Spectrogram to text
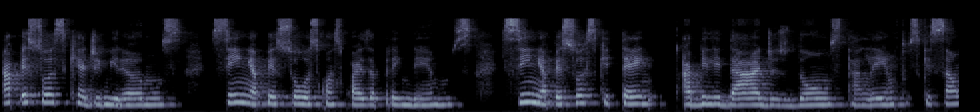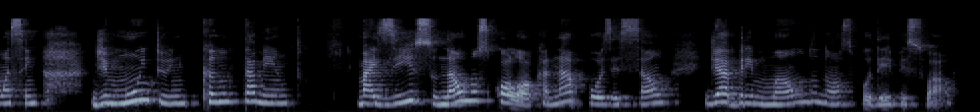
há pessoas que admiramos, sim, há pessoas com as quais aprendemos, sim, há pessoas que têm habilidades, dons, talentos que são assim de muito encantamento mas isso não nos coloca na posição de abrir mão do nosso poder pessoal.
